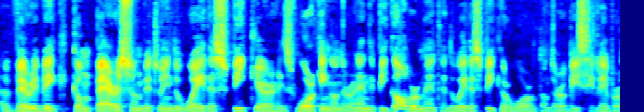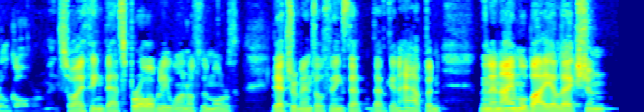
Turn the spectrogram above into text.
a very big comparison between the way the Speaker is working under an NDP government and the way the Speaker worked under a BC Liberal government. So I think that's probably one of the most detrimental things that, that can happen. Then Nanaimo by election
